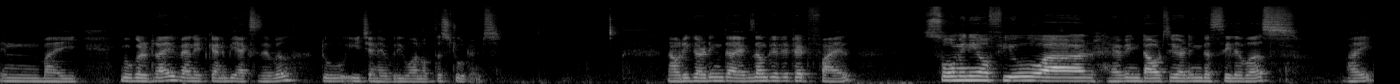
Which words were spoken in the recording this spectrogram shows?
in my google drive and it can be accessible to each and every one of the students. Now regarding the exam related file, so many of you are having doubts regarding the syllabus. Why?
